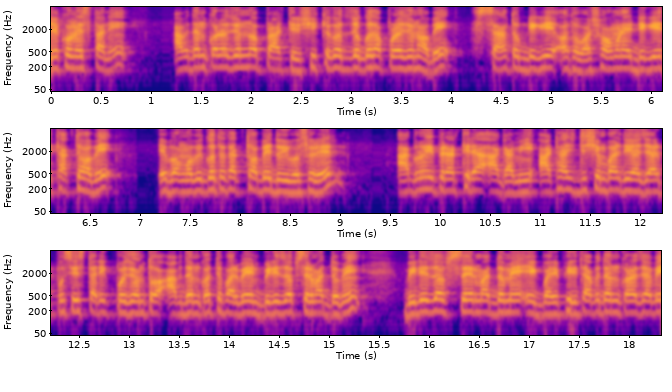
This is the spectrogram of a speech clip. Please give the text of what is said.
যে কোনো স্থানে। আবেদন করার জন্য প্রার্থীর শিক্ষাগত যোগ্যতা প্রয়োজন হবে, স্নাতক ডিগ্রি অথবা সমমানের ডিগ্রি থাকতে হবে এবং অভিজ্ঞতা থাকতে হবে দুই বছরের। আগ্রহী প্রার্থীরা আগামী আঠাশ ডিসেম্বর দুই হাজার পঁচিশ তারিখ পর্যন্ত আবেদন করতে পারবেন বিডিজ জবসের মাধ্যমে। বিডিজ জবসের মাধ্যমে একবারে ফ্রিতে আবেদন করা যাবে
